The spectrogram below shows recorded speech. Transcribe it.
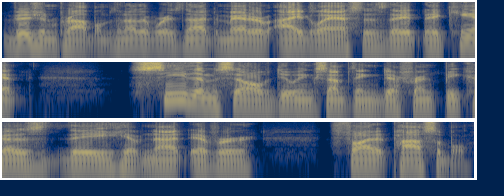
vision problems. In other words, not a matter of eyeglasses. They, they can't see themselves doing something different because they have not ever thought it possible.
